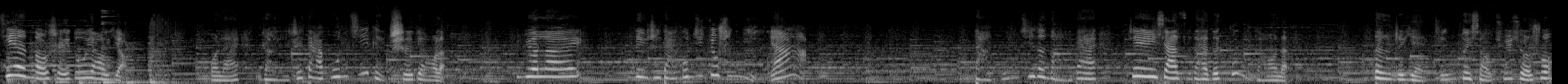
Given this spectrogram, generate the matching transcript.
见到谁都要咬，后来让一只大公鸡给吃掉了。原来，那只大公鸡就是你呀！大公鸡的脑袋这下子抬得更高了，瞪着眼睛对小蛐蛐说：“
